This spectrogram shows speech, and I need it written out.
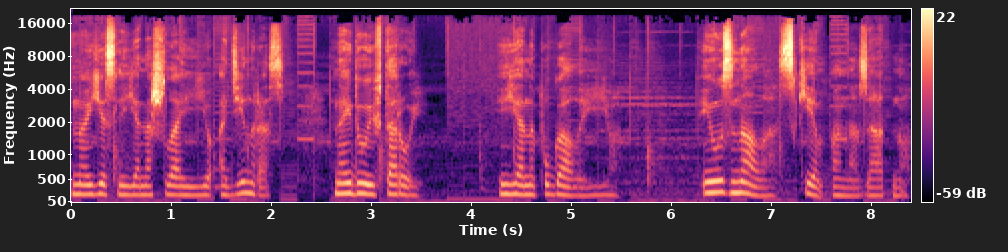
Но если я нашла ее один раз, найду и второй. И я напугала ее. И узнала, с кем она заодно.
